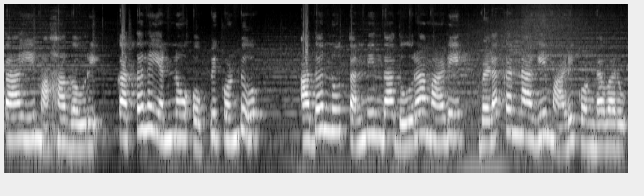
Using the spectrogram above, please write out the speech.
ತಾಯಿ ಮಹಾಗೌರಿ. ಕತ್ತಲೆಯನ್ನು ಒಪ್ಪಿಕೊಂಡು ಅದನ್ನು ತನ್ನಿಂದ ದೂರ ಮಾಡಿ ಬೆಳಕನ್ನಾಗಿ ಮಾಡಿಕೊಂಡವರು.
